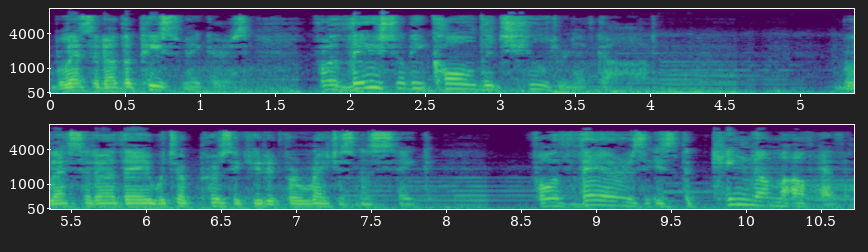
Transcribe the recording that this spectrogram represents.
Blessed are the peacemakers, for they shall be called the children of God. Blessed are they which are persecuted for righteousness' sake, for theirs is the kingdom of heaven.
